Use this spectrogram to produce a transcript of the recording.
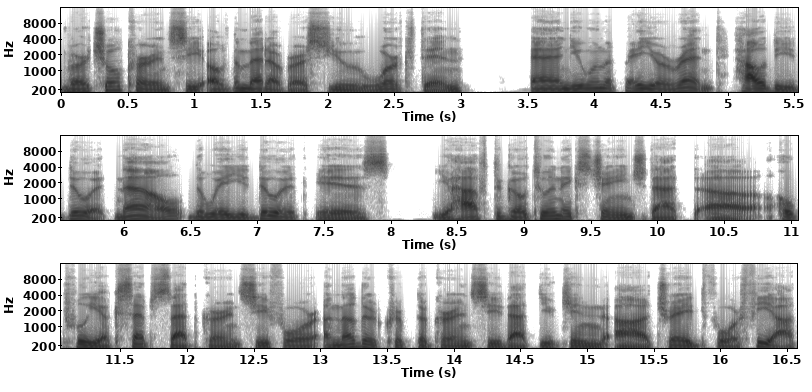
virtual currency of the metaverse you worked in, and you want to pay your rent. How do you do it? Now, the way you do it is you have to go to an exchange that uh, hopefully accepts that currency for another cryptocurrency that you can uh, trade for fiat.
